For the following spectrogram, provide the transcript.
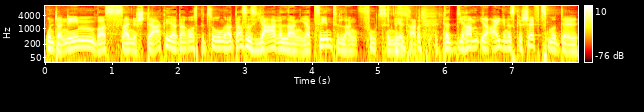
Unternehmen, was seine Stärke ja daraus bezogen hat, dass es jahrelang, jahrzehntelang funktioniert hat? Die haben ihr eigenes Geschäftsmodell.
